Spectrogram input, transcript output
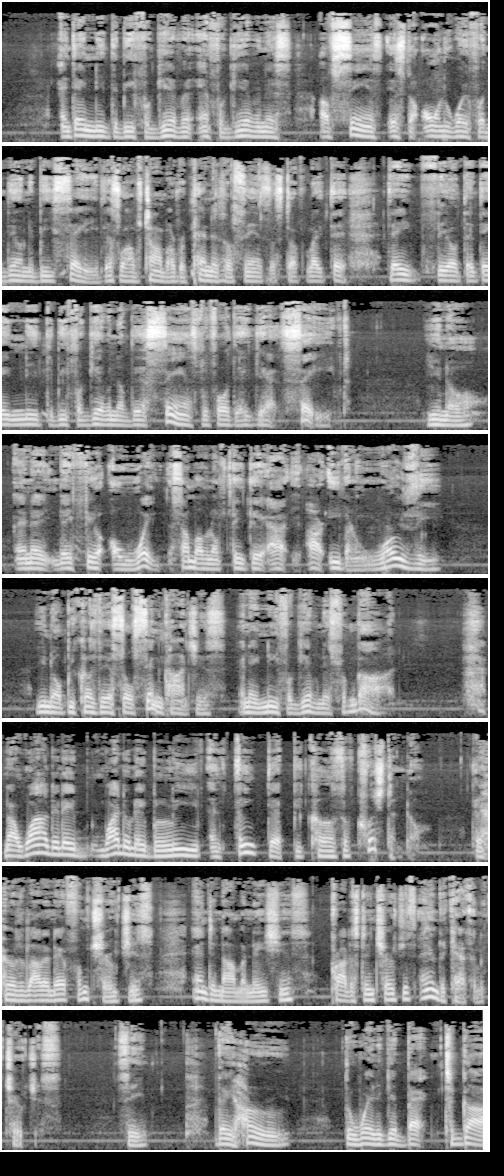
and they need to be forgiven and forgiveness of sins is the only way for them to be saved. That's why I was talking about repentance of sins and stuff like that. They feel that they need to be forgiven of their sins before they get saved, you know, and they, they feel a weight. Some of them think they are, are even worthy, you know, because they're so sin conscious and they need forgiveness from God. Now, why do they why do they believe and think that because of Christendom? They heard a lot of that from churches and denominations, Protestant churches and the Catholic churches. See, they heard the way to get back to God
